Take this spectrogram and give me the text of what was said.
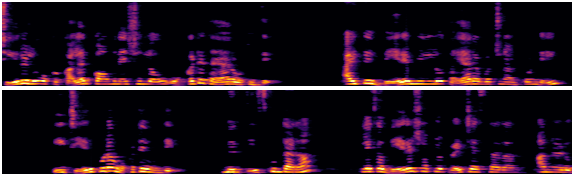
చీరలు ఒక కలర్ కాంబినేషన్లో ఒక్కటే తయారవుతుంది. అయితే వేరే మిల్లులో తయారవ్వచ్చును అనుకోండి ఈ చీర కూడా ఒకటే ఉంది. మీరు తీసుకుంటారా? లేక వేరే షాప్లో ట్రై చేస్తారా? అన్నాడు.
